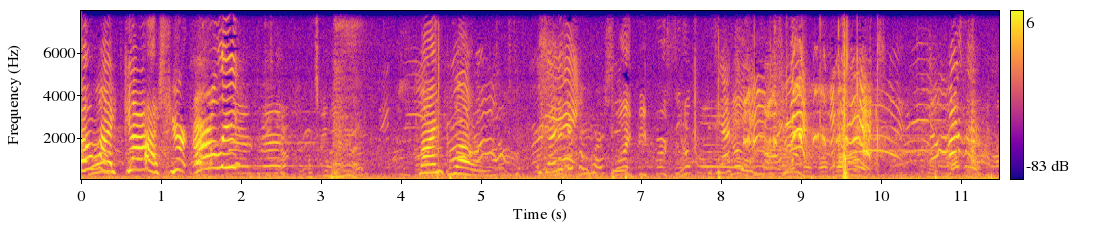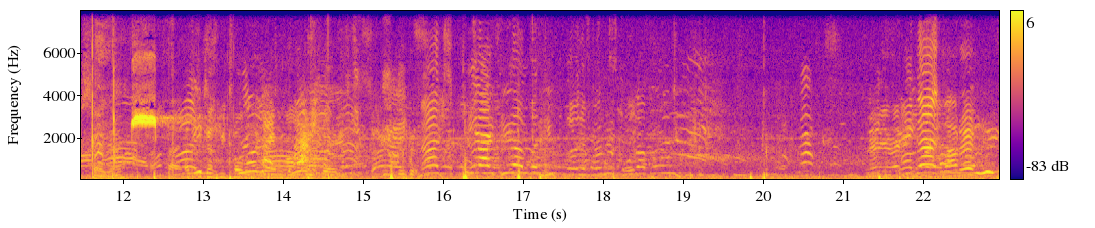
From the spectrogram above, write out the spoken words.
Oh my gosh, you're early? What's going on? Mind blown. Is that a different person? Might be first in the ball. Because we told him the game was going to be. Max, good idea, but he, uh, the defenders pulled up early. Max. Ready, ready?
